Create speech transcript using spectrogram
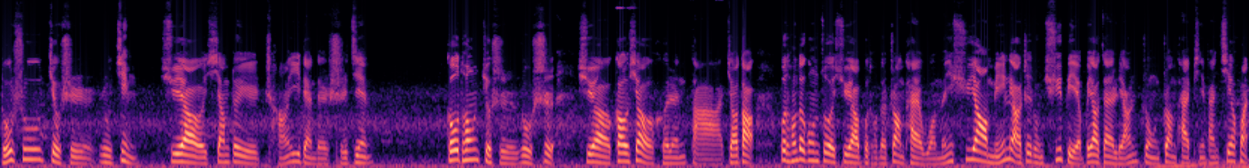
读书就是入境，需要相对长一点的时间；沟通就是入世，需要高效和人打交道。不同的工作需要不同的状态，我们需要明了这种区别，不要在两种状态频繁切换。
